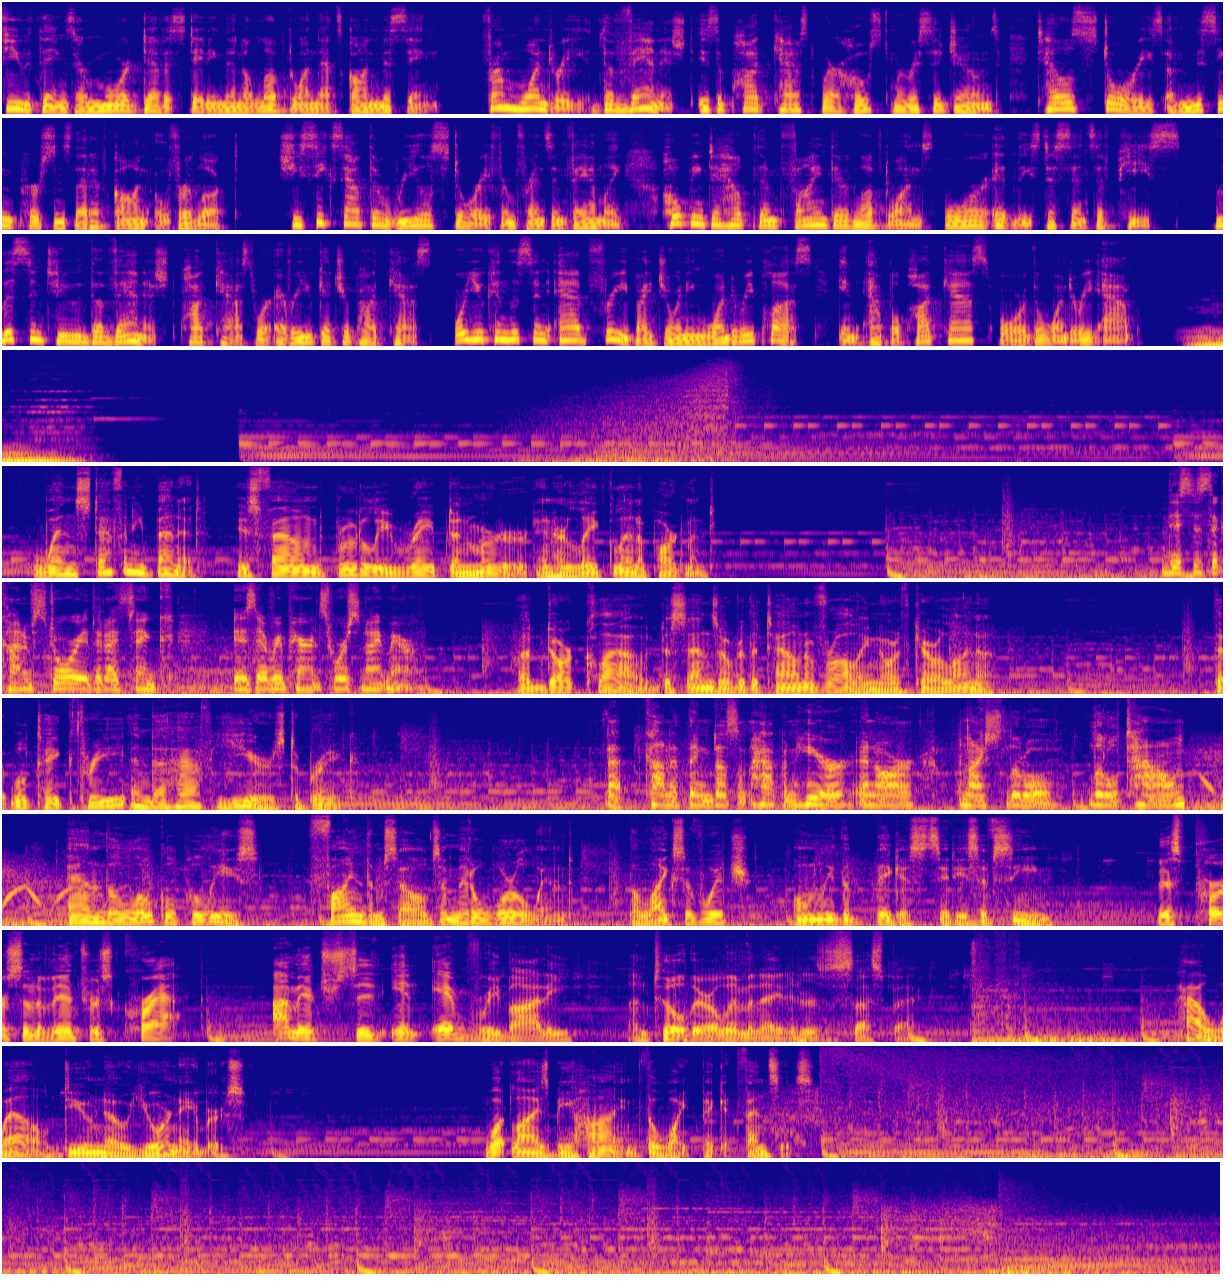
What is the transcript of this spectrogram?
Few things are more devastating than a loved one that's gone missing. From Wondery, The Vanished is a podcast where host Marissa Jones tells stories of missing persons that have gone overlooked. She seeks out the real story from friends and family, hoping to help them find their loved ones, or at least a sense of peace. Listen to The Vanished podcast wherever you get your podcasts, or you can listen ad-free by joining Wondery Plus in Apple Podcasts or the Wondery app. When Stephanie Bennett is found brutally raped and murdered in her Lake Lynn apartment, This is the kind of story that I think is every parent's worst nightmare. a dark cloud descends over the town of Raleigh, North Carolina, that will take three and a half years to break. That kind of thing doesn't happen here in our nice little little town. And the local police find themselves amid a whirlwind, the likes of which only the biggest cities have seen. this person of interest crap. I'm interested in everybody until they're eliminated as a suspect. How well do you know your neighbors? What lies behind the white picket fences?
